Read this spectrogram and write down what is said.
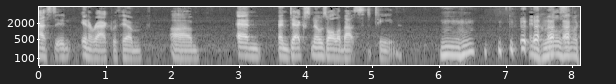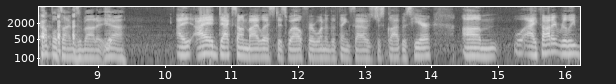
has to in- interact with him, um, and and Dex knows all about Satine. and grills him a couple times about it. Yeah. I, I had Dex on my list as well for one of the things that I was just glad was here. Um, well, I thought it really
